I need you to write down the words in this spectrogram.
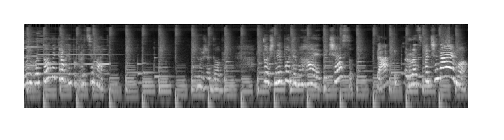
ви готові трохи попрацювати? Дуже добре. Тож не будемо гаяти часу та розпочинаємо!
